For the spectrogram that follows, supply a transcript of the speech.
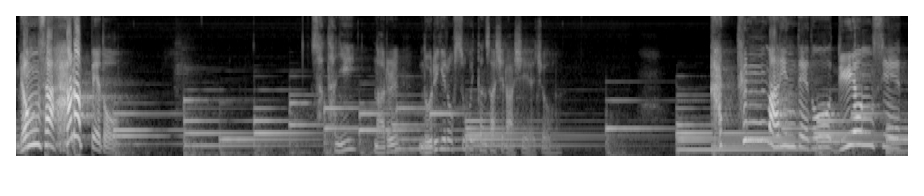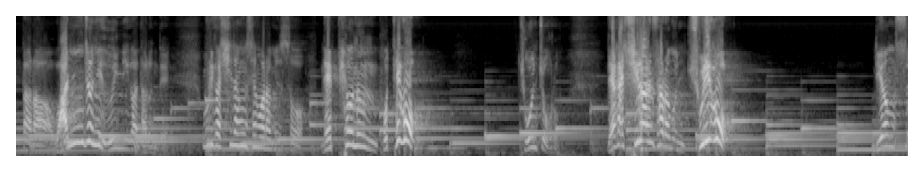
명사 하나 빼도 사탄이 나를 놀이기로 쓰고 있다는 사실 아셔야죠. 같은 말인데도 뉘앙스에 따라 완전히 의미가 다른데 우리가 신앙생활하면서 내 편은 보태고 좋은 쪽으로 내가 싫어하는 사람은 줄이고 뉘앙스,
